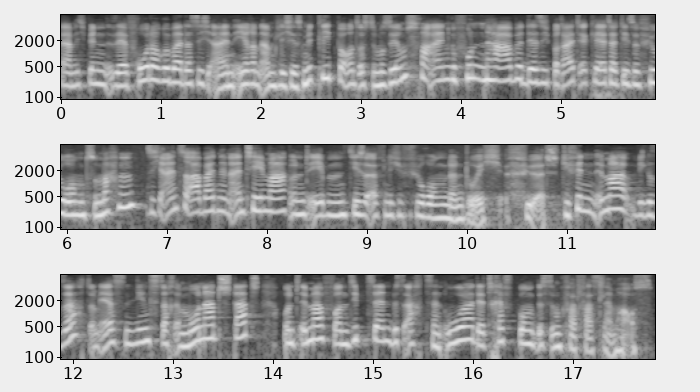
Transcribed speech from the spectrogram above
Ähm, ich bin sehr froh darüber, dass ich ein ehrenamtliches Mitglied bei uns aus dem Museumsverein gefunden habe, der sich bereit erklärt hat, diese Führungen zu machen, sich einzuarbeiten in ein Thema und eben diese öffentliche Führungen dann durchführt. Die finden immer, wie gesagt, am ersten Dienstag im Monat statt und und immer von 17 bis 18 Uhr. Der Treffpunkt ist im Quadfassler im Haus.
